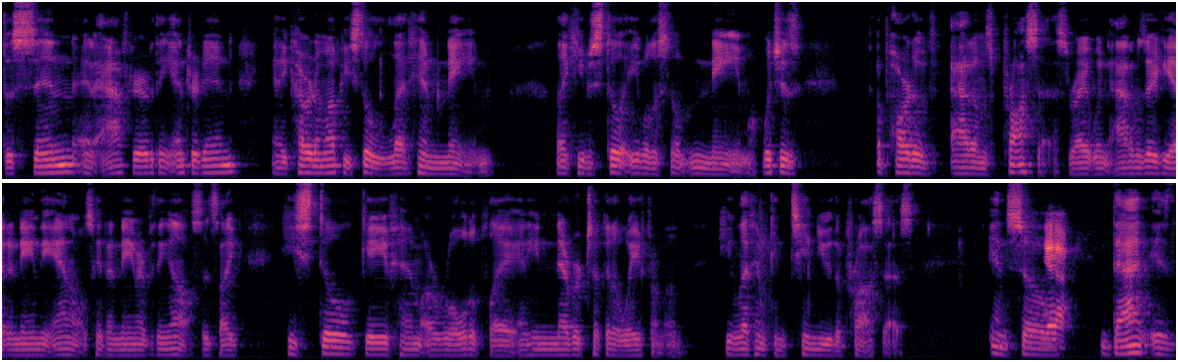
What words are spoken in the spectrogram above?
the sin and after everything entered in and he covered him up he still let him name. Like he was still able to still name which is a part of adam's process right? When adam was there he had to name the animals. He had to name everything else. It's like he still gave him a role to play and he never took it away from him. He let him continue the process. And so yeah. that is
